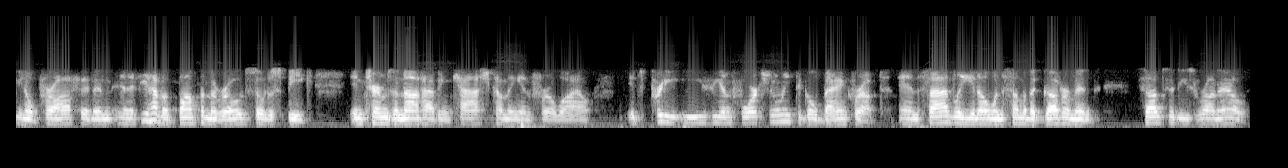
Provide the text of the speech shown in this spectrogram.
you know, profit. And, and if you have a bump in the road, so to speak, in terms of not having cash coming in for a while, it's pretty easy, unfortunately, to go bankrupt. And sadly, you know, when some of the government subsidies run out,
